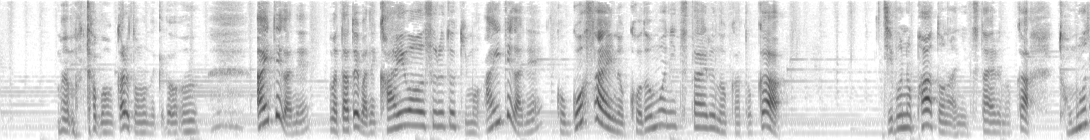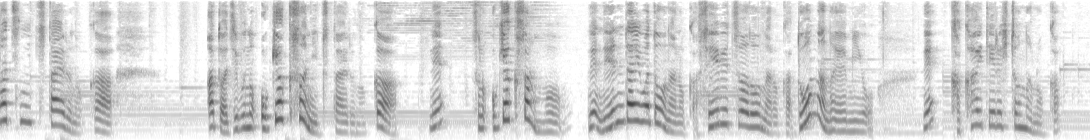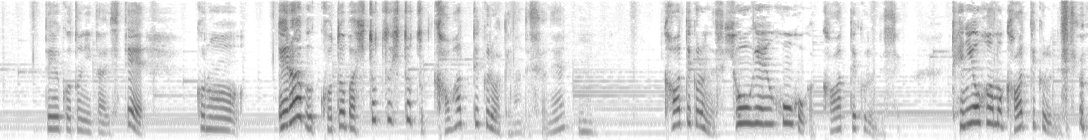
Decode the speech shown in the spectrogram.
まあまあ多分わかると思うんだけど、うん、相手がね、まあ、例えばね会話をする時も相手がねこう5歳の子供に伝えるのかとか自分のパートナーに伝えるのか友達に伝えるのかあとは自分のお客さんに伝えるのかねそのお客さんも、ね、年代はどうなのか性別はどうなのかどんな悩みを、ね、抱えている人なのかっていうことに対してこの選ぶ言葉一つ一つ変わってくるわけなんですよね。うん、変わってくるんです表現方法が変わってくるんですよ。テニオ派も変わってくるんですよ。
